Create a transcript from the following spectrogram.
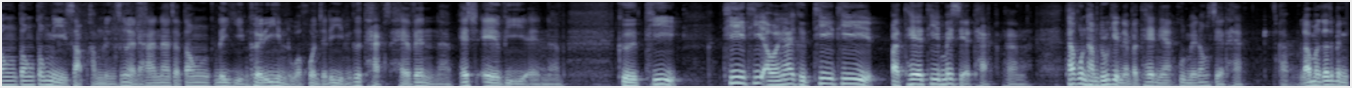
ต้องต้องต้องมีศัพท์คำหนึ่งซึ่งหลายท่านน่าจะต้องได้ยินเคยได้ยินหรือว่าควรจะได้ยินก็คือ tax haven นะครับ H A V E N นะครับคือที่ ที่ที่เอาง่ายๆคือที่ที่ประเทศที่ไม่เสีย tax นะถ้าคุณทำธุรกิจในประเทศนี้คุณไม่ต้องเสีย tax ครับแล้วมันก็จะเป็น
